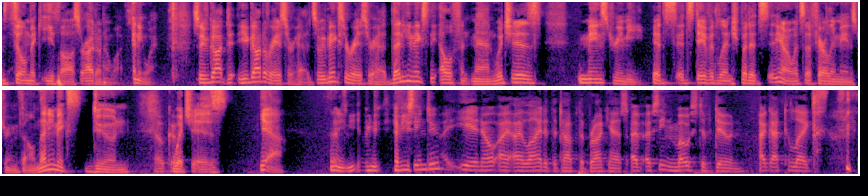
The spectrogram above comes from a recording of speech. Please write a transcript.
filmic ethos, or I don't know what. Anyway, so you've got you got Eraserhead. So he makes Eraserhead. Then he makes the Elephant Man, which is mainstreamy. It's it's David Lynch, but it's you know it's a fairly mainstream film. Then he makes Dune, Okay. which is yeah. Have you, have you seen Dune? You know, I, I lied at the top of the broadcast. I've, I've seen most of Dune. I got to like.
